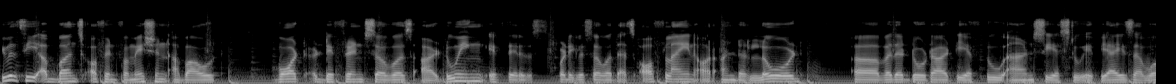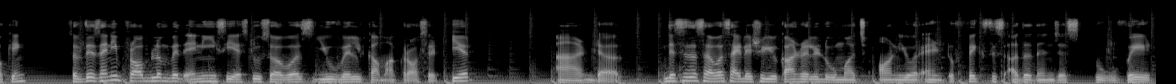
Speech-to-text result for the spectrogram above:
you will see a bunch of information about what different servers are doing, if there is a particular server that's offline or under load, uh, whether Dota, TF2 and CS2 APIs are working so if there's any problem with any CS2 servers, you will come across it here. And uh, this is a server side issue. You can't really do much on your end to fix this other than just to wait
